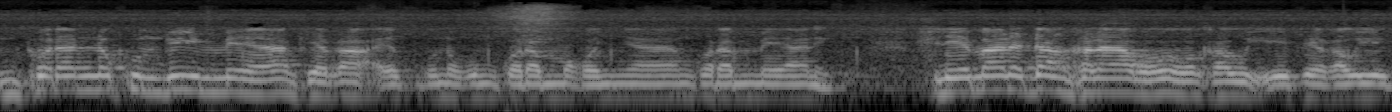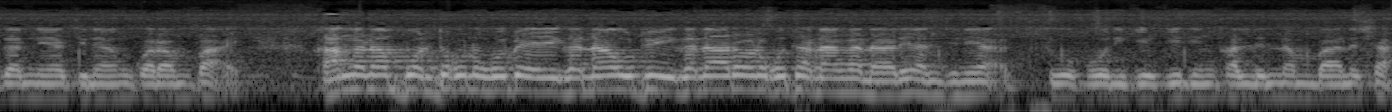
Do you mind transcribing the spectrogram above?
mo koran na kundu imme ya ke ga ay kun kun koram mo nya koram me yani Suleiman dan khala go kawi e fe kawi ganni atina koram pa kanga nan pon to ko be ga utu ga na ron ko tananga na re antini su fo ni ke kidin kallin nan ba na sha.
